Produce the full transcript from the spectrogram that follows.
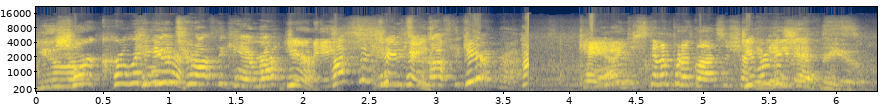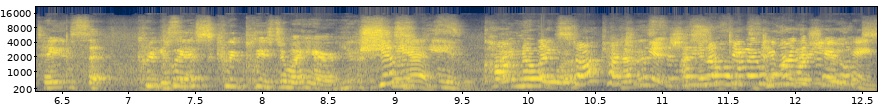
You short look- curly Can hair. you turn off the camera? Here, have some Can you champagne. turn off the Here. Camera? Okay, I'm just gonna put a glass of Give her champagne the in champagne. for you. Take a sip. Can we please, can we please do my hair? You're Yes. shaking. Calm- know. Like, stop Have touching a it. She's sip. I gonna know, fix but I it Give her the champagne.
